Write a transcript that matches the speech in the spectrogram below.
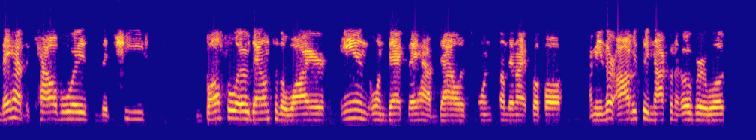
they have the Cowboys, the Chiefs, Buffalo down to the wire, and on deck they have Dallas on Sunday Night Football. I mean, they're obviously not going to overlook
